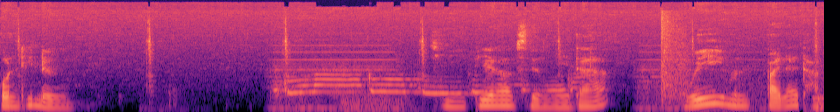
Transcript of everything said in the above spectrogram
คนที่หนึ่ง จีเพียสมิดาวิมันไปได้ทัน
